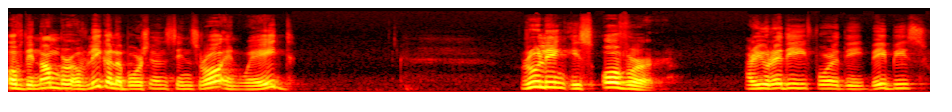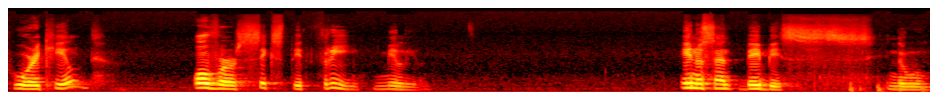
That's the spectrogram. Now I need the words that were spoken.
of the number of legal abortions since Roe and Wade ruling is over. Are you ready for the babies who were killed? Over 63 million innocent babies in the womb.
